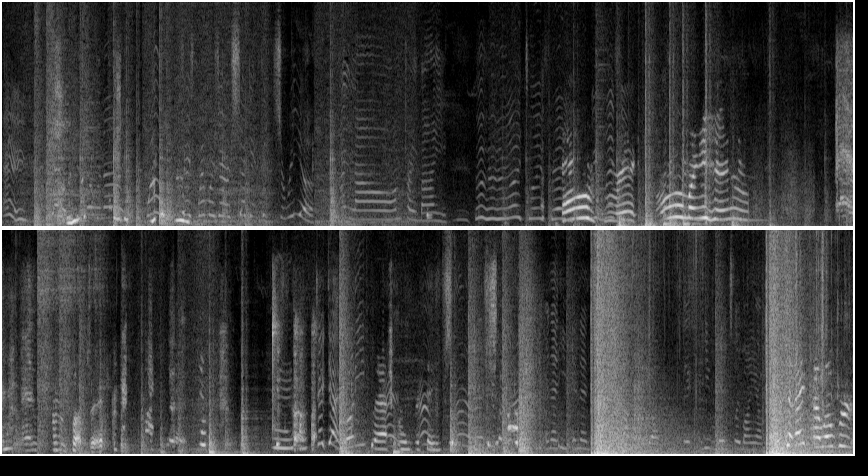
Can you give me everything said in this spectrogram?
hey, hmm? what's going on? Wow, when was there second pizzeria? Hello, I'm Bonnie. Hi, Clay Freddy. Oh, frick. Oh, my hair. I'm a puppet. Take that, buddy. And thing. then he and then he lit Toy Bonnie up. Can I fell over?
